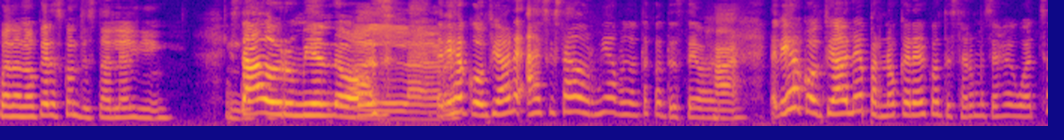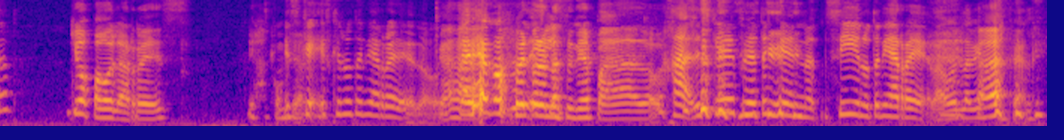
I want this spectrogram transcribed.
cuando no quieres contestarle a alguien. Estaba durmiendo. La... la... vieja confiable. Ah, es que estaba dormida, pues no te contesté. La vieja confiable para no querer contestar un mensaje de WhatsApp. Yo apago las redes. Es que, es que no tenía redes. Pero las tenía apagadas. Ajá, es que fíjate que sí, no tenía redes, ¿no? la vieja confiable.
